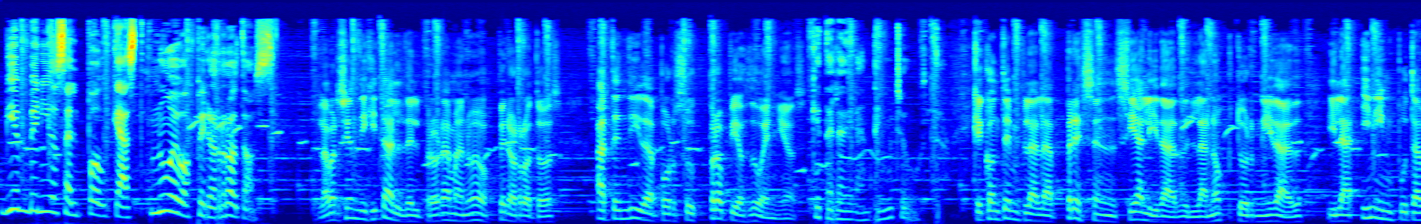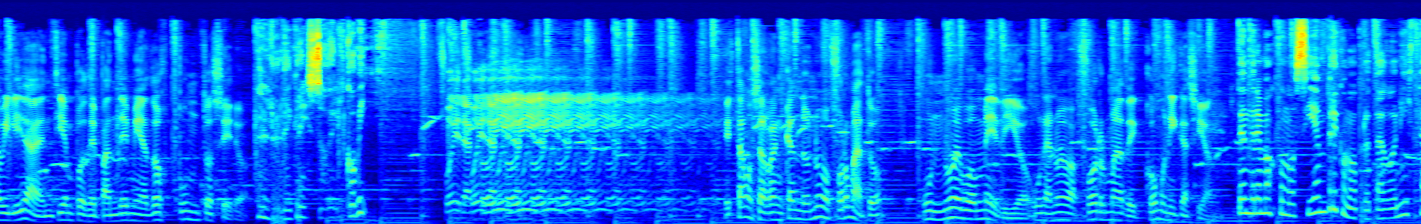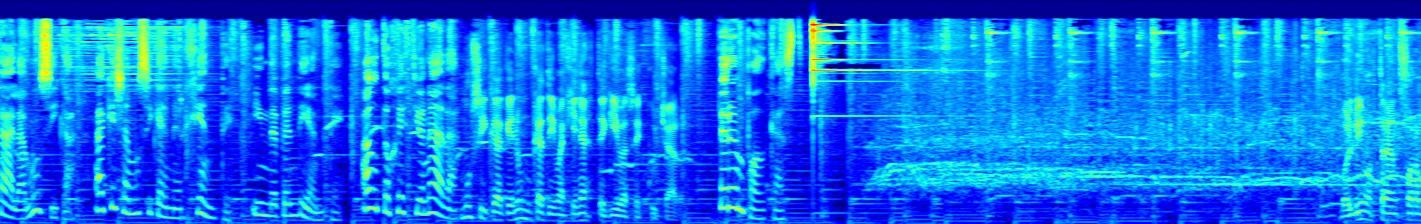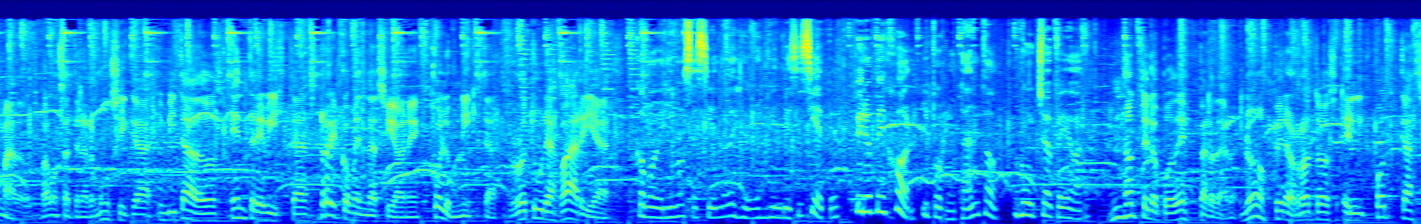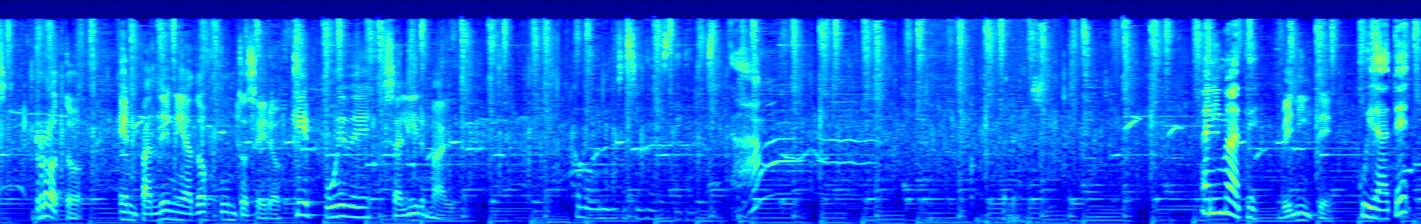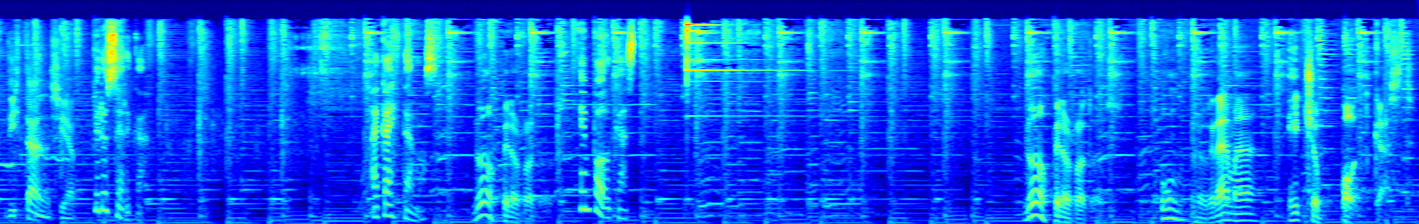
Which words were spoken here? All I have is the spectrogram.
Bienvenidos al podcast Nuevos pero Rotos. La versión digital del programa Nuevos pero Rotos, atendida por sus propios dueños, ¿Qué tal adelante? Mucho gusto. que contempla la presencialidad, la nocturnidad y la inimputabilidad en tiempos de pandemia 2.0. El regreso del COVID. Fuera, Estamos arrancando un nuevo formato, un nuevo medio, una nueva forma de comunicación. Tendremos como siempre como protagonista a la música, aquella música emergente, independiente, autogestionada, Música que nunca te imaginaste que ibas a escuchar. pero en podcast. Volvimos transformados. Vamos a tener música, invitados, entrevistas, recomendaciones, columnistas, roturas varias. como venimos haciendo desde 2017, pero mejor y por lo tanto mucho peor. No te lo podés perder. Nuevos pero rotos, el podcast roto en pandemia 2.0. ¿Qué puede salir mal? Como venimos haciendo desde Ah. Animate, Venite, cuídate, distancia. pero cerca. Acá estamos, Nuevos pero rotos. en podcast. Nuevos pero rotos. Un programa hecho podcast.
